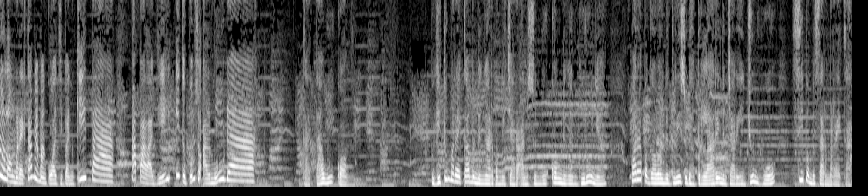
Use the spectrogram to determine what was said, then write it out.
Menolong mereka memang kewajiban kita, apalagi itu pun soal mudah, kata Wukong. Begitu mereka mendengar pembicaraan Sun Wukong dengan gurunya, para pegawai negeri sudah berlari mencari Junho, si pembesar mereka.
